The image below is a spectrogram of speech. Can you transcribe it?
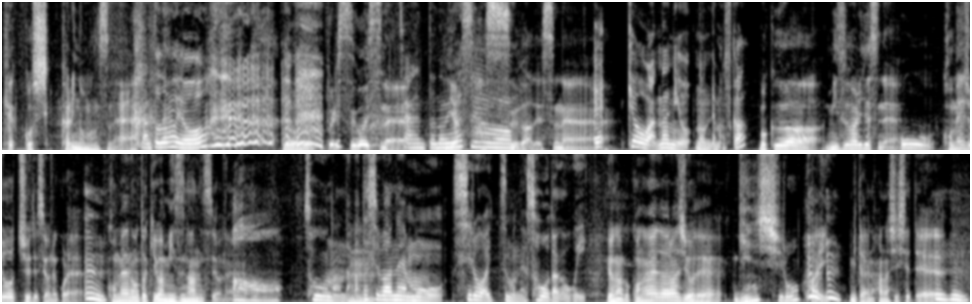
結構しっかり飲むんすね。ちゃんと飲むよ 飲みっぷりすごいっすね。ちゃんと飲みますよさすがですね。え今日は何を飲んでますか？僕は水割りですね。米焼酎ですよね、これ。うん米の時は水なんですよね。ああそうなんだ、うん。私はねもう白はいつもねソーダが多い。いや、なんかこの間ラジオで銀白杯、うんうん。みたいな話してて、うんうん。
